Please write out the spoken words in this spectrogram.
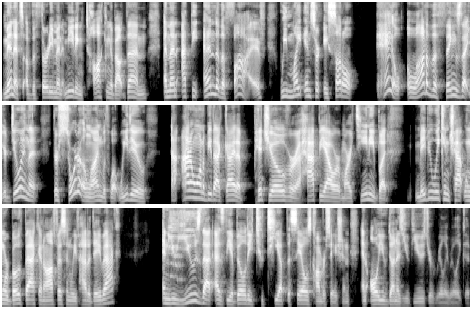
minutes of the 30 minute meeting talking about them. And then at the end of the five, we might insert a subtle, hey, a lot of the things that you're doing that they're sort of aligned with what we do. I don't want to be that guy to pitch you over a happy hour martini, but maybe we can chat when we're both back in office and we've had a day back. And you use that as the ability to tee up the sales conversation. And all you've done is you've used your really, really good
